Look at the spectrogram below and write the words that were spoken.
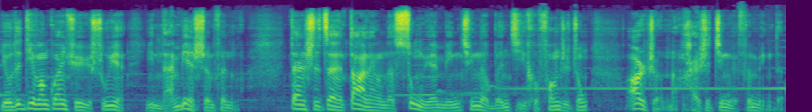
有的地方官学与书院已难辨身份了。但是在大量的宋元明清的文集和方志中，二者呢还是泾渭分明的。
